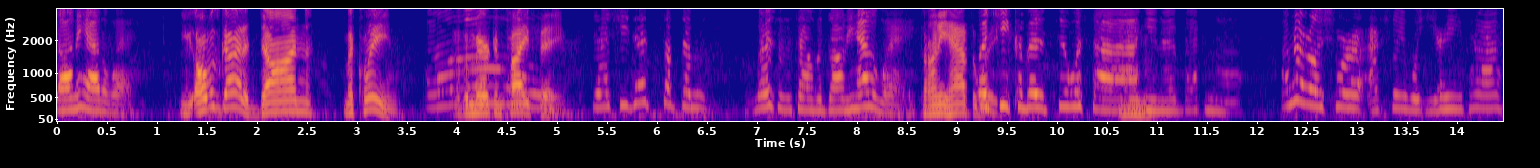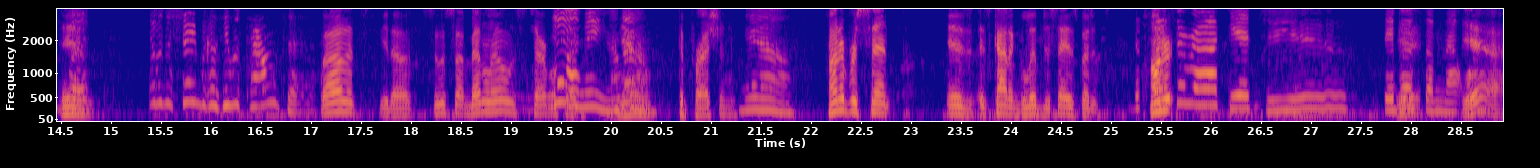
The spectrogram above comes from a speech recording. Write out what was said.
Donny Hathaway. You almost got it. Don McLean oh, of American Pie oh. fame. Yeah, she did something most of the time with Donny Hathaway. Donny Hathaway. When she committed suicide, mm. you know, back in the. I'm not really sure actually what year he passed, yeah. but it was a shame because he was talented. Well, it's, you know, suicide, mental illness is terrible. Yeah, thing. I mean, I yeah. Know. Depression. Yeah. 100% it's, it's kind of glib to say this, but it's the closer 100... I get to you. They both yeah. sung that one. Yeah,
